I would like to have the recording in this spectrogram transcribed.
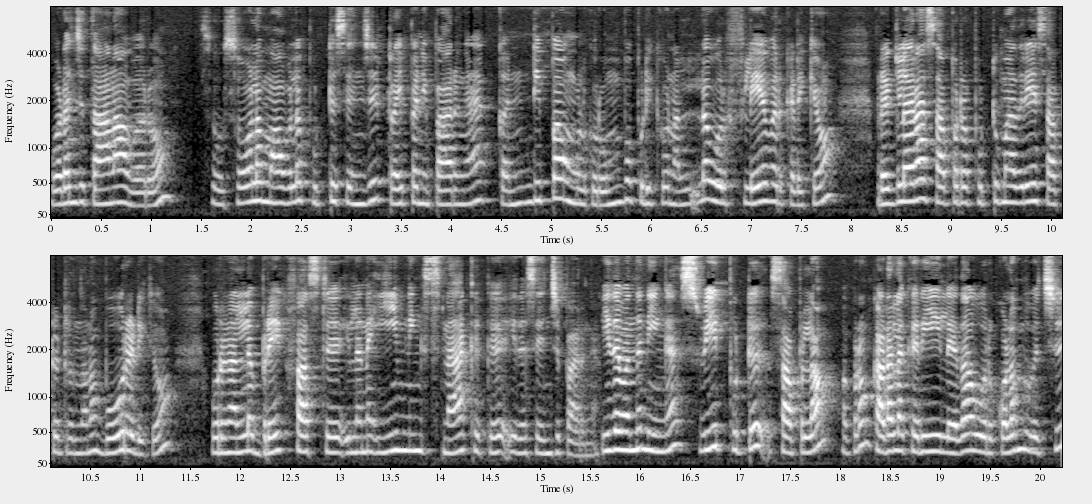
உடஞ்சி தானாக வரும். ஸோ சோள மாவில் புட்டு செஞ்சு ட்ரை பண்ணி பாருங்கள் கண்டிப்பாக உங்களுக்கு ரொம்ப பிடிக்கும். நல்ல ஒரு ஃப்ளேவர் கிடைக்கும். ரெகுலராக சாப்பிட்ற புட்டு மாதிரியே சாப்பிட்டுட்டு இருந்தோன்னா போர் அடிக்கும். ஒரு நல்ல பிரேக்ஃபாஸ்ட்டு இல்லைன்னா ஈவினிங் ஸ்நாக்குக்கு இதை செஞ்சு பாருங்கள் இதை வந்து நீங்கள் ஸ்வீட் புட்டு சாப்பிட்லாம். அப்புறம் கடலைக்கறி இல்லை ஏதாவது ஒரு குழம்பு வச்சு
